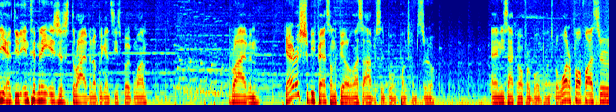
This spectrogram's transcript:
yeah, dude, Intimidate is just thriving up against these Pokemon. Thriving. Gyarados should be fast on the field unless obviously Bullet Punch comes through. And he's not going for a Bullet Punch. But Waterfall flies through.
